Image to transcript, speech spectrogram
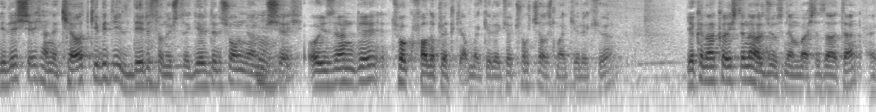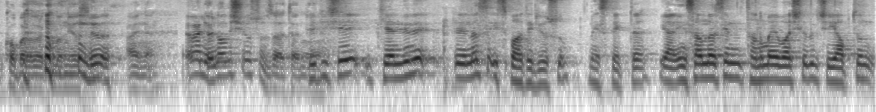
Bir de şey hani kağıt gibi değil, deri sonuçta. Geri dönüş olmayan bir şey. O yüzden de çok fazla pratik yapmak gerekiyor. Çok çalışmak gerekiyor. Yakın arkadaşlarını harcıyorsun en başta zaten. Yani kobay olarak kullanıyorsun. Değil mi? Aynen. Öyle öyle alışıyorsun zaten yani. Peki şey kendini e, nasıl ispat ediyorsun meslekte? Yani insanlar seni tanımaya başladıkça yaptığın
